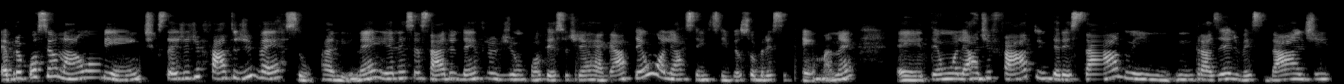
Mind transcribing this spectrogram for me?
é proporcionar um ambiente que seja de fato diverso ali, né? E é necessário, dentro de um contexto de RH, ter um olhar sensível sobre esse tema, né? É, ter um olhar de fato interessado em, em trazer diversidade,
